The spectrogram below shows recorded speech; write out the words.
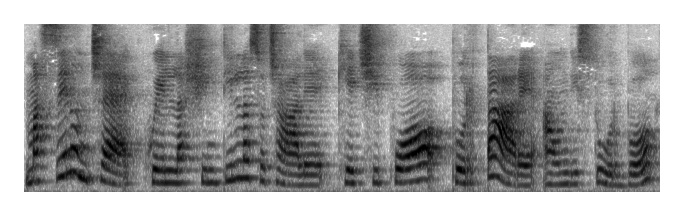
ma se non c'è quella scintilla sociale che ci può portare a un disturbo,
